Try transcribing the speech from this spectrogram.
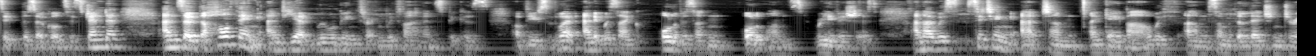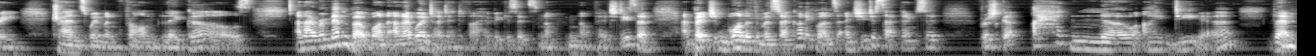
the so called cisgender. And so the whole thing, and yet we were being threatened with violence because of the use of the word. And it was like all of a sudden, all at once, really vicious. And I was sitting at um, a gay bar with um, some of the legendary trans women from Les Girls and I remember one, and I won't identify her because it's not, not fair to do so, but one of the most iconic ones. And she just sat there and said, Verushka, I had no idea that mm.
